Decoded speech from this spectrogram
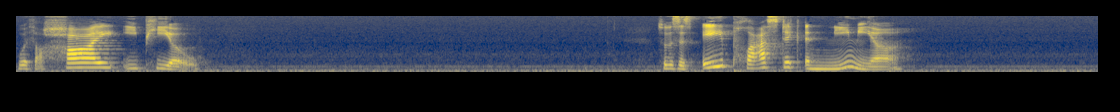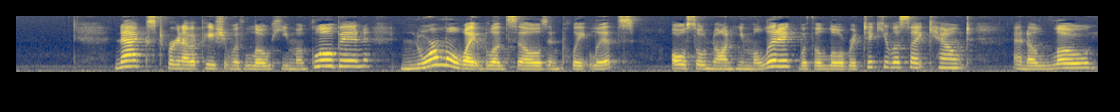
with a high EPO. So this is aplastic anemia. Next, we're going to have a patient with low hemoglobin, normal white blood cells and platelets, also non hemolytic with a low reticulocyte count, and a low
